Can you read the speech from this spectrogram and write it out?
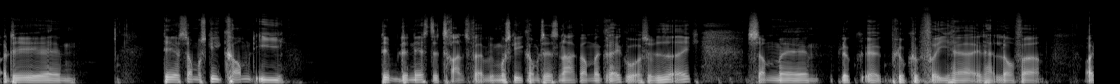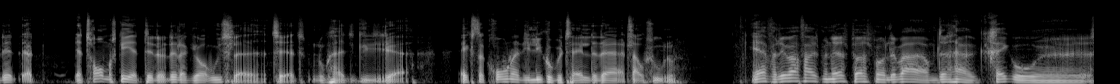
Og det, øh, det er så måske kommet i det, det næste transfer, vi måske kommer til at snakke om med Greco og så videre, ikke? Som øh, blev, øh, blev købt fri her et halvt år før. Og det, jeg, jeg tror måske, at det var det, der gjorde udslaget til, at nu havde de de der ekstra kroner, de lige kunne betale det der klausul. Ja, for det var faktisk mit næste spørgsmål. Det var om den her Grego, øh,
